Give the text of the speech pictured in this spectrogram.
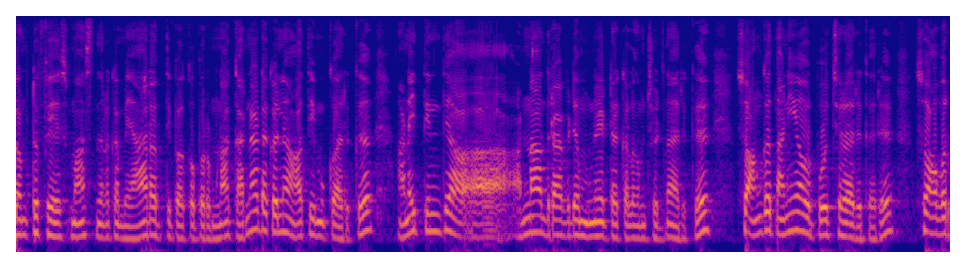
வெல்கம் டு ஃபேஸ் மாஸ் இந்த நம்ம யாரை பற்றி பார்க்க போகிறோம்னா கர்நாடகாலையும் அதிமுக இருக்குது அனைத்து இந்திய அண்ணா திராவிட முன்னேற்ற கழகம் சொல்லிட்டு தான் இருக்குது ஸோ அங்கே தனியாக ஒரு போச்சராக இருக்கார். ஸோ அவர்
